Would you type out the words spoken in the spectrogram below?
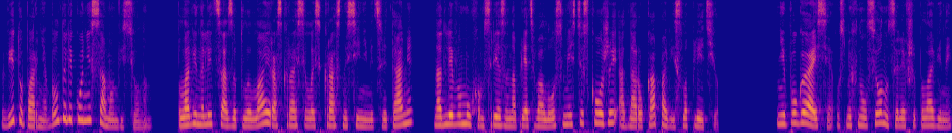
Вид у парня был далеко не самым веселым. Половина лица заплыла и раскрасилась красно-синими цветами, над левым ухом срезана прядь волос вместе с кожей, одна рука повисла плетью. «Не пугайся», — усмехнулся он уцелевшей половиной.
